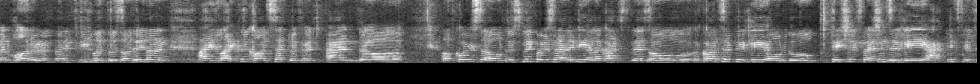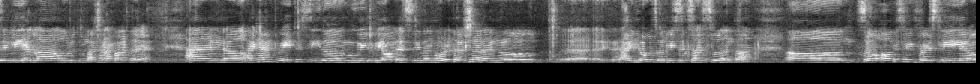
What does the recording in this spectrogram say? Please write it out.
ನನ್ಗೆ ಹಾರರ್ ಅಂತ ನನಗೆ ಫೀಲ್ ಬಂತು ಸೊ ಅದರಿಂದ ನನ್ಗೆ I like the concept of it and of course ಅವ್ರದ್ದು ಸ್ಪ್ಲಿಟ್ ಪರ್ಸನಾಲಿಟಿ ಎಲ್ಲ ಕಾಣಿಸ್ತಿದೆ ಸೊ ಕಾನ್ಸೆಪ್ಟ್ ಇರಲಿ ಅವ್ರದ್ದು ಫೇಶಿಯಲ್ ಎಕ್ಸ್ಪ್ರೆಷನ್ಸ್ ಇರಲಿ ಆ್ಯಕ್ಟಿಂಗ್ ಸ್ಕಿಲ್ಸ್ ಇರಲಿ ಎಲ್ಲ ಅವರು ತುಂಬ ಚೆನ್ನಾಗಿ ಮಾಡ್ತಾರೆ. And I can't wait to see the movie to be honest ಇನ್ನು ನೋಡಿದ ತಕ್ಷಣ ನಾನು I know it's gonna be successful ಅಂತ. So obviously firstly you know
